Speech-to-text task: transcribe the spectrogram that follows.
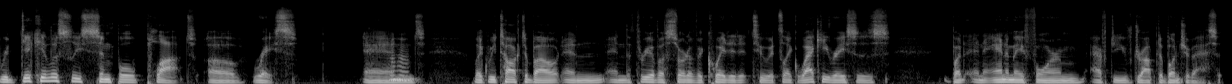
ridiculously simple plot of race. And mm-hmm. like we talked about and and the three of us sort of equated it to it's like wacky races but an anime form after you've dropped a bunch of acid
